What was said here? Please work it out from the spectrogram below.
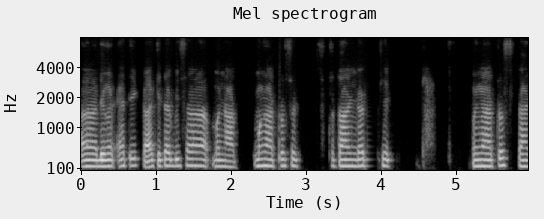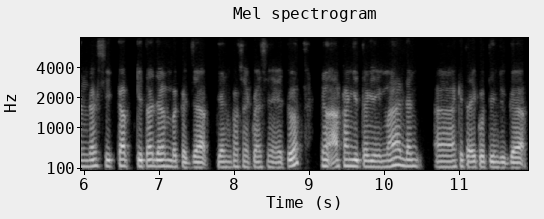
uh, dengan etika kita bisa mengatur standar mengatur standar sikap kita dalam bekerja dan konsekuensinya itu yang akan diterima dan uh, kita ikutin juga.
